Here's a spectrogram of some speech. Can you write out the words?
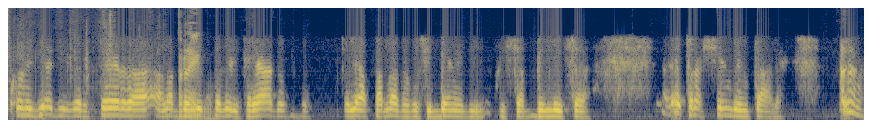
con i piedi per terra alla Prego. bellezza del creato, che lei ha parlato così bene di questa bellezza eh, trascendentale.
